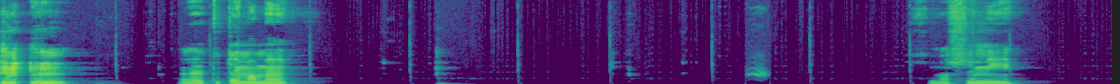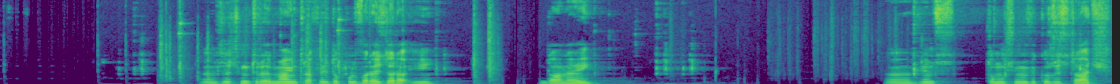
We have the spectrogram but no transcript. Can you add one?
Y, Tutaj mamy z naszymi rzeczmi, które mają trafiać do pulverizera i dalej. E, więc to musimy wykorzystać.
